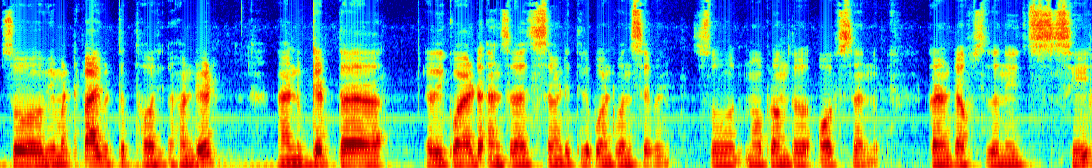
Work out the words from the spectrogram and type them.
so we multiply with the 100 and get the required answer as 73.17 so now from the option current option is c.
